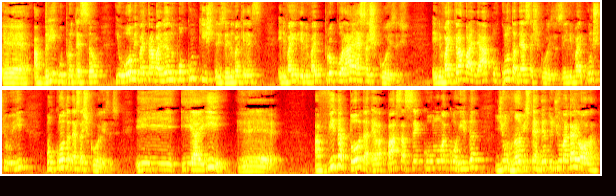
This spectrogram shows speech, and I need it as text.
é, abrigo, proteção. E o homem vai trabalhando por conquistas, ele vai querer, ele vai, ele vai procurar essas coisas. Ele vai trabalhar por conta dessas coisas, ele vai construir por conta dessas coisas. E, e aí, é, a vida toda ela passa a ser como uma corrida de um hamster dentro de uma gaiola.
